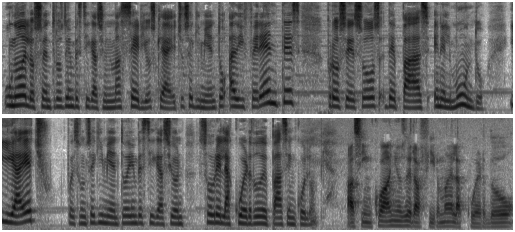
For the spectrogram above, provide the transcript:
uno de los centros de investigación más serios que ha hecho seguimiento a diferentes procesos de paz en el mundo y ha hecho pues un seguimiento de investigación sobre el acuerdo de paz en Colombia. A cinco años de la firma del acuerdo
